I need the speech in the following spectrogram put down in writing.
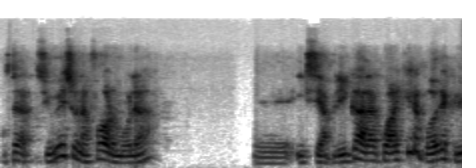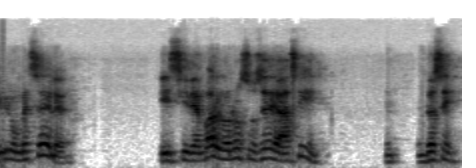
o sea, si hubiese una fórmula eh, y se aplicara, cualquiera podría escribir un bestseller. Y sin embargo no sucede así. Entonces,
